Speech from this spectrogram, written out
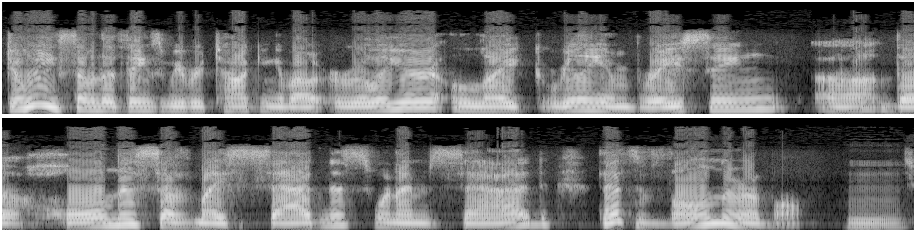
doing some of the things we were talking about earlier like really embracing uh, the wholeness of my sadness when i'm sad that's vulnerable Mm.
